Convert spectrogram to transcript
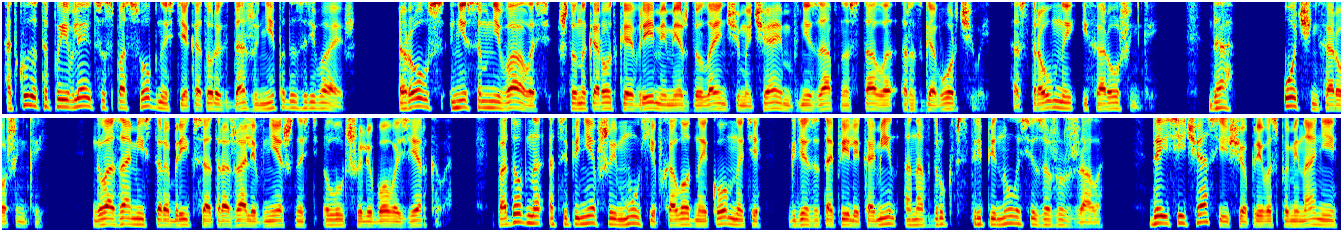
Откуда-то появляются способности, о которых даже не подозреваешь. Роуз не сомневалась, что на короткое время между ланчем и чаем внезапно стала разговорчивой, остроумной и хорошенькой. Да, очень хорошенькой. Глаза мистера Брикса отражали внешность лучше любого зеркала. Подобно оцепеневшей мухе в холодной комнате, где затопили камин, она вдруг встрепенулась и зажужжала. Да и сейчас еще при воспоминании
